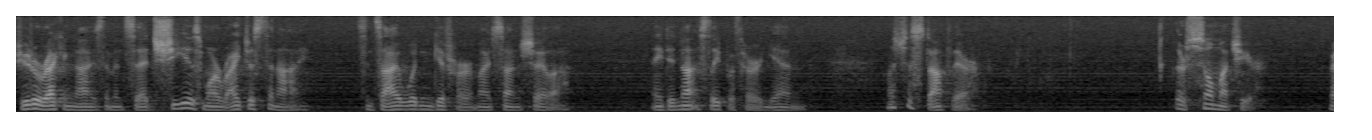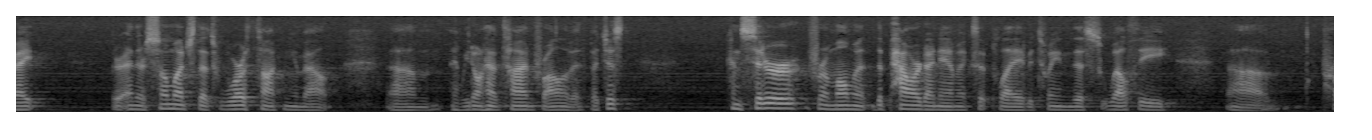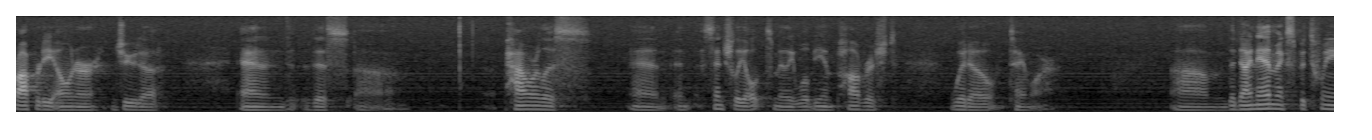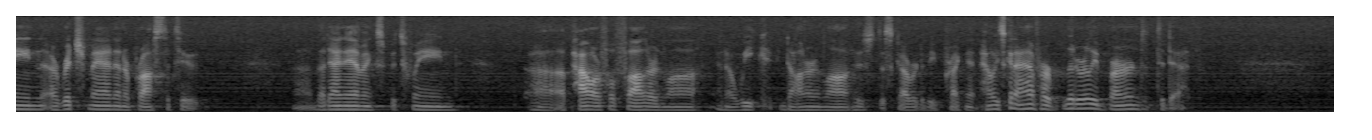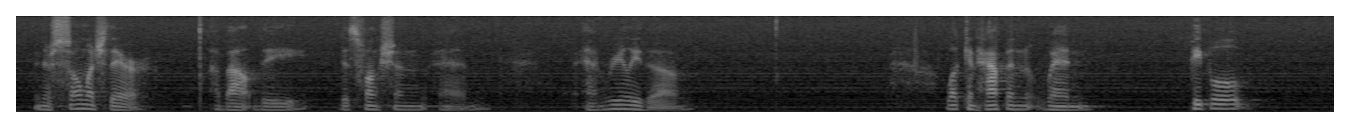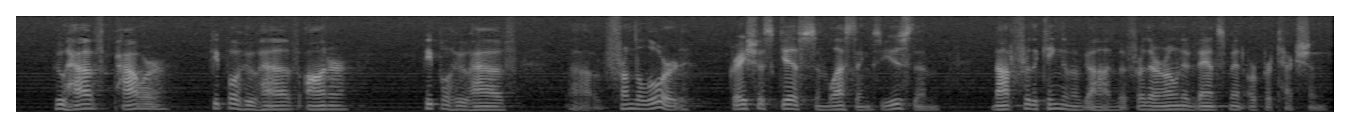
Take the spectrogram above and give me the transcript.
Judah recognized them and said, She is more righteous than I, since I wouldn't give her my son Shelah. And he did not sleep with her again. Let's just stop there. There's so much here, right? There, and there's so much that's worth talking about. Um, and we don't have time for all of it. But just consider for a moment the power dynamics at play between this wealthy uh, property owner, Judah, and this uh, powerless and, and, essentially ultimately will be impoverished widow Tamar. Um, the dynamics between a rich man and a prostitute, uh, the dynamics between uh, a powerful father in law and a weak daughter in law who's discovered to be pregnant, how he's going to have her literally burned to death. And there's so much there about the dysfunction and, and really the, what can happen when people who have power, people who have honor, people who have uh, from the Lord gracious gifts and blessings, use them not for the kingdom of God, but for their own advancement or protection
